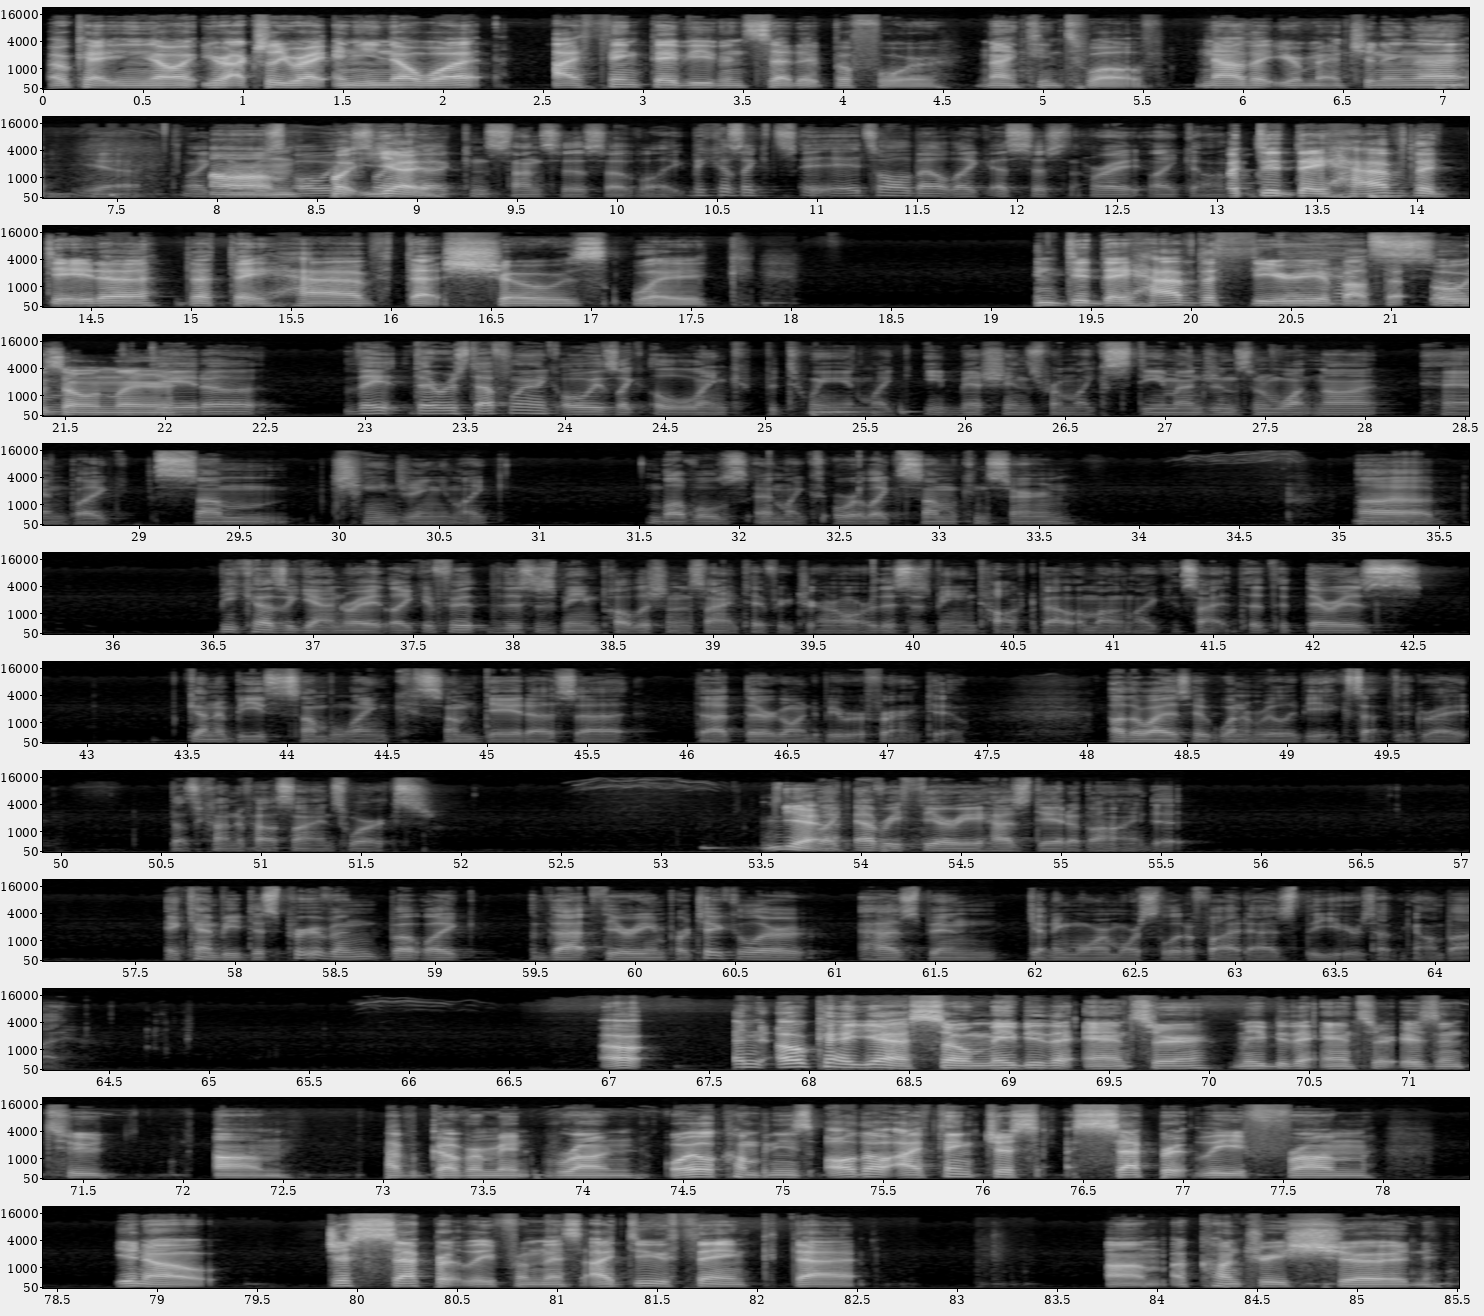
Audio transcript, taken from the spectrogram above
Okay, you know what? You're actually right. And you know what? I think they've even said it before 1912. Now that you're mentioning that. Yeah. Like there was Um, always but like yeah. a consensus of like because like it's, it's all about like a system, right? Like um, But did they have the data that they have that shows like and did they have the theory about the ozone layer? data. They there was definitely like always like a link between like emissions from like steam engines and whatnot, and like some changing like levels and like or like some concern. Uh, because again, right, like if it, this is being published in a scientific journal or this is being talked about among like sci- that, that there is going to be some link, some data set that they're going to be referring to. Otherwise, it wouldn't really be accepted, right? That's kind of how science works. Yeah. Like every theory has data behind it. It can be disproven, but like that theory in particular has been getting more and more solidified as the years have gone by. Oh, and okay, yeah. So maybe the answer, maybe the answer isn't to um have government run oil companies, although I think just separately from, you know, just separately from this, I do think that um a country should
